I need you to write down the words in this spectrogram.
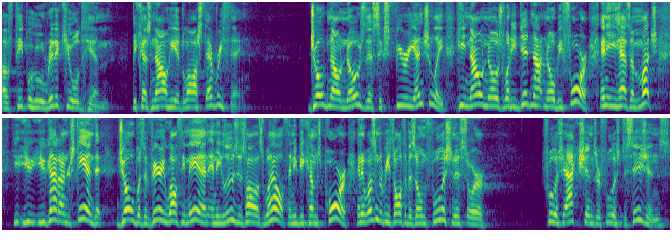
of people who ridiculed him because now he had lost everything. Job now knows this experientially. He now knows what he did not know before. And he has a much, you, you, you got to understand that Job was a very wealthy man and he loses all his wealth and he becomes poor. And it wasn't the result of his own foolishness or foolish actions or foolish decisions.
